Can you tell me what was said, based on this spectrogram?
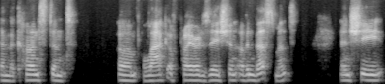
and the constant um, lack of prioritization of investment. And she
